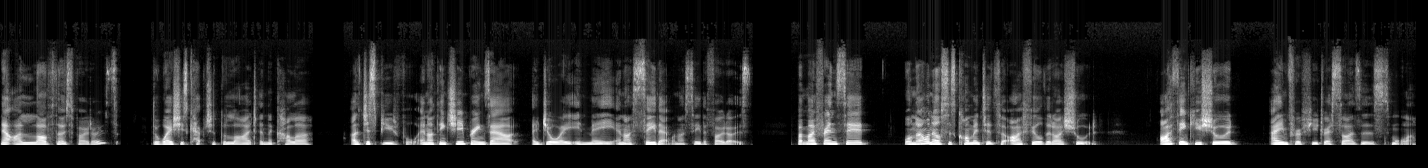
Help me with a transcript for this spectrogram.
Now, I love those photos. The way she's captured the light and the colour are just beautiful. And I think she brings out a joy in me. And I see that when I see the photos. But my friend said, well, no one else has commented, so I feel that I should. I think you should aim for a few dress sizes smaller.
